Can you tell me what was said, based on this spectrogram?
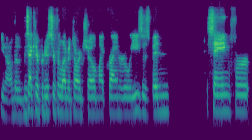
you know the executive producer for Le Batard Show, Mike Ryan Ruiz, has been saying for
